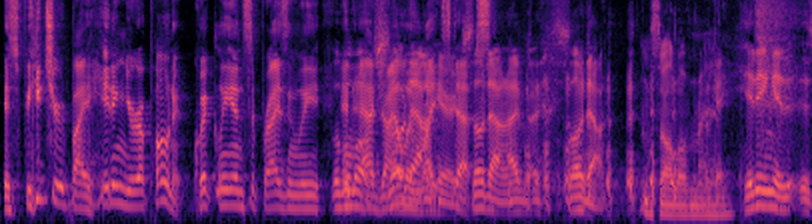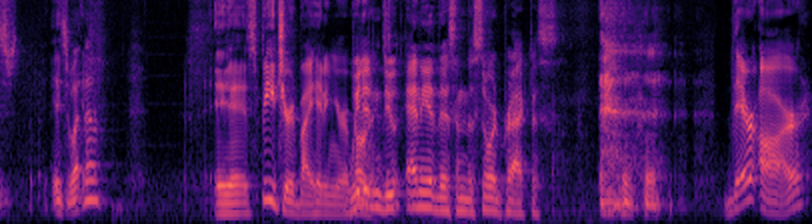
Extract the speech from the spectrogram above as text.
is featured by hitting your opponent quickly and surprisingly Whoa, whoa, in whoa, agile slow and down light here. steps. Slow down. I've, slow down. It's all over my head. Hitting is, is is what now? Is featured by hitting your opponent. We didn't do any of this in the sword practice. There are,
